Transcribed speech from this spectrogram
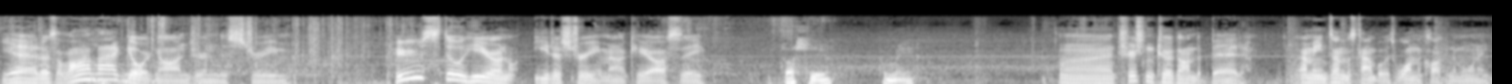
Yeah, there's a lot of lag going on during this stream. Who's still here on either stream, out of curiosity? Just you. For me. Uh, Tristan Cook on the bed. I mean, it's understandable, it's 1 o'clock in the morning.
